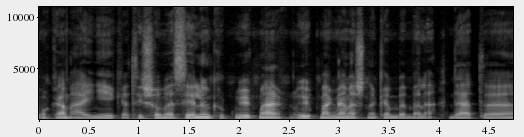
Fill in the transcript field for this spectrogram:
akár májnyéket is, ha beszélünk, akkor ők már, ők már nem esnek ebbe bele. De hát, ö,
